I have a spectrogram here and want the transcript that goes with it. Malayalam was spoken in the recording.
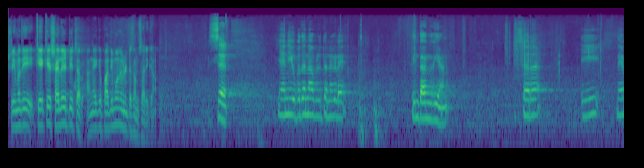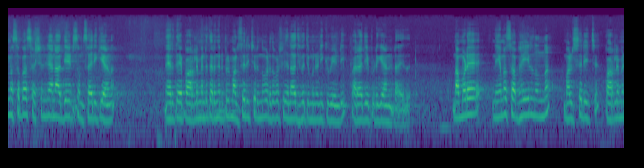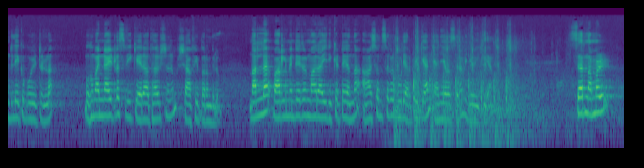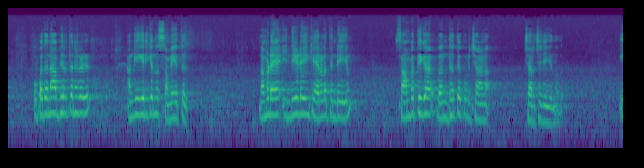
Shrimathi K K Shailaja teacher അങ്ങേക്ക് പതിമൂന്ന് മിനിറ്റ് സംസാരിക്കാം സർ ഞാൻ ഈ ഉപധനാഭ്യർത്ഥനകളെ പിന്താങ്ങുകയാണ്. സർ ഈ നിയമസഭാ സെഷനിൽ ഞാൻ ആദ്യമായിട്ട് സംസാരിക്കുകയാണ്. നേരത്തെ പാർലമെന്റ് തെരഞ്ഞെടുപ്പിൽ മത്സരിച്ചിരുന്നു ഇടതുപക്ഷ ജനാധിപത്യ മുന്നണിക്ക് വേണ്ടി പരാജയപ്പെടുകയാണ് ഉണ്ടായത്. നമ്മുടെ നിയമസഭയിൽ നിന്ന് മത്സരിച്ച് പാർലമെന്റിലേക്ക് പോയിട്ടുള്ള ബഹുമാനായിട്ടുള്ള ശ്രീ കെ രാധാകൃഷ്ണനും ഷാഫി പറമ്പിലും നല്ല പാർലമെന്റേറിയന്മാരായിരിക്കട്ടെ എന്ന ആശംസകൾ കൂടി അർപ്പിക്കാൻ ഞാൻ ഈ അവസരം വിനിയോഗിക്കുകയാണ്. സർ നമ്മൾ ഉപധനാഭ്യർത്ഥനകൾ അംഗീകരിക്കുന്ന സമയത്ത് നമ്മുടെ ഇന്ത്യയുടെയും കേരളത്തിന്റെയും സാമ്പത്തിക ബന്ധത്തെക്കുറിച്ചാണ് ചർച്ച ചെയ്യുന്നത്.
